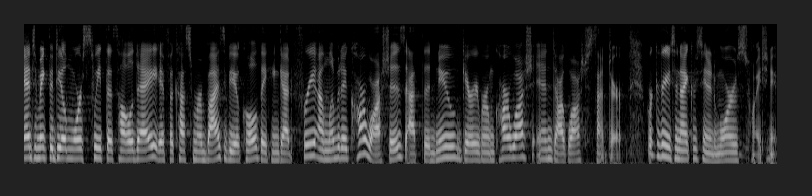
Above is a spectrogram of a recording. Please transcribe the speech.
And to make the deal more sweet this holiday, if a customer buys a vehicle, they can get free unlimited car washes at the new Gary Rome Car Wash and Dog Wash Center. Working for you tonight, Christina Demores, 22 News.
